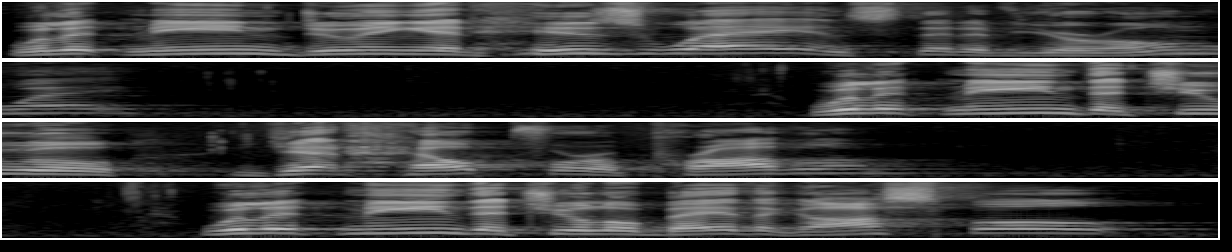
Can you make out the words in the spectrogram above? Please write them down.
Will it mean doing it His way instead of your own way? Will it mean that you will get help for a problem? Will it mean that you'll obey the gospel?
